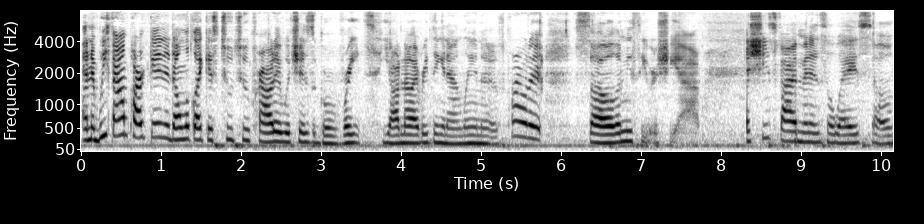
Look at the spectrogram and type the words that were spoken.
and we found parking. It don't look like it's too too crowded which is great. Y'all know everything in atlanta is crowded. So let me see where she at. She's five minutes away so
